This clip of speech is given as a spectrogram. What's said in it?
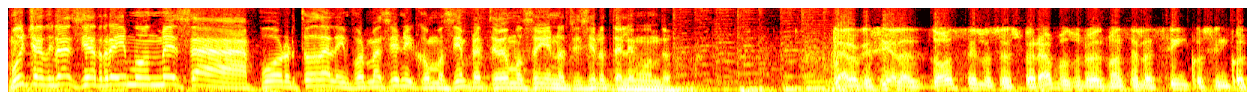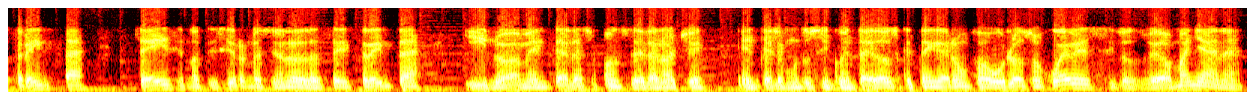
Muchas gracias Raymond Mesa por toda la información y como siempre te vemos hoy en Noticiero Telemundo. Claro que sí, a las 12 los esperamos una vez más a las 5, 5.30, 6 en Noticiero Nacional a las 6.30 y nuevamente a las 11 de la noche en Telemundo 52. Que tengan un fabuloso jueves y los veo mañana.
